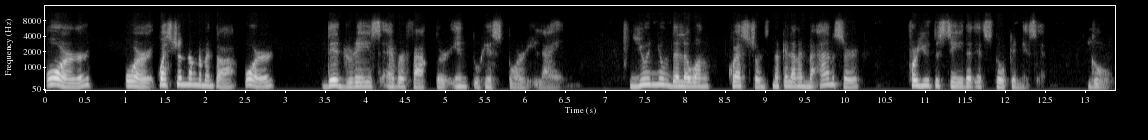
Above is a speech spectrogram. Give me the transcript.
or or question lang naman to ah, or did race ever factor into his storyline? Yun yung dalawang questions na kailangan ma-answer for you to say that it's tokenism. Go.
